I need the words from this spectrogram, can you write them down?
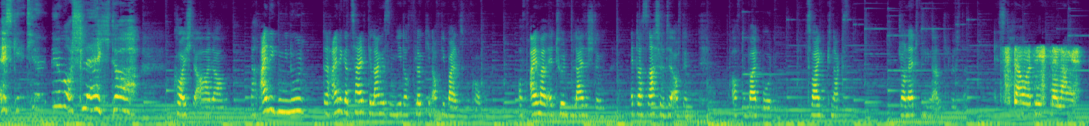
Es geht hier immer schlechter, keuchte Adam. Nach einigen Minuten, nach einiger Zeit gelang es ihm jedoch, Flöckchen auf die Beine zu bekommen. Auf einmal ertönten leise Stimmen. Etwas raschelte auf, den, auf dem Waldboden. Die Zweige knacksten. Jeanette fing an zu flüstern. Es dauert nicht mehr lange.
